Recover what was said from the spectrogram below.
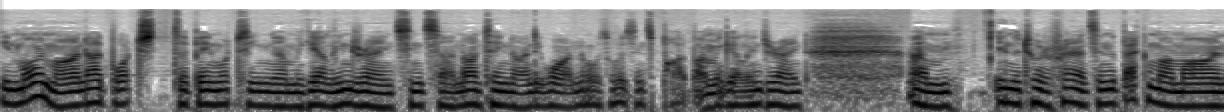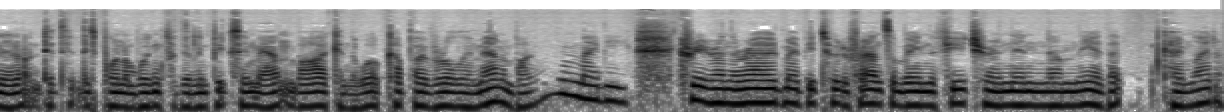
In my mind, I'd watched, uh, been watching uh, Miguel Indurain since uh, 1991. I was always inspired by Miguel Indurain um, in the Tour de France. In the back of my mind, and at this point, I'm working for the Olympics in mountain bike and the World Cup overall in mountain bike. Maybe career on the road, maybe Tour de France will be in the future, and then um, yeah, that came later.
